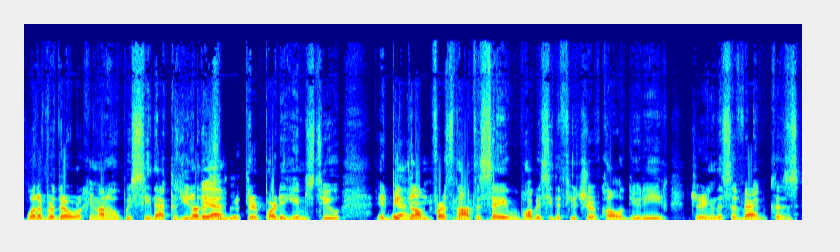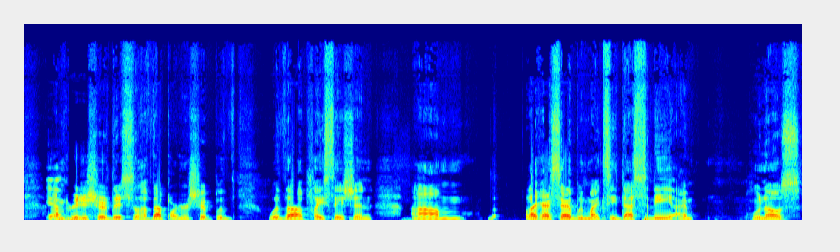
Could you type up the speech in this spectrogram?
whatever they're working on. I hope we see that because you know there's yeah. gonna be third party games too. It'd be yeah. dumb for us not to say we'll probably see the future of Call of Duty during this event because yeah. I'm pretty sure they still have that partnership with with uh, PlayStation. Um, like I said, we might see Destiny. I'm who knows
